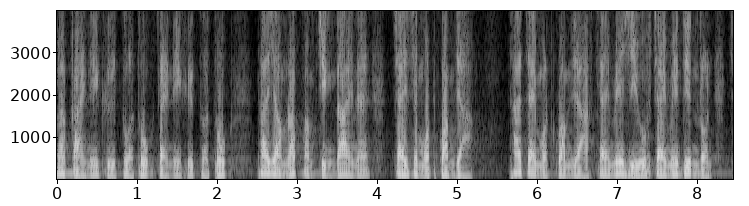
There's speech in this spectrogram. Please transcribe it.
ว่ากายนี้คือตัวทุกข์ใจนี้คือตัวทุกข์ถ้ายอมรับความจริงได้นะ ใจจะหมดความอยาก ถ้าใจหมดความอยากใจไม่หิว ใจไม่ดิ้นรน ใจ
